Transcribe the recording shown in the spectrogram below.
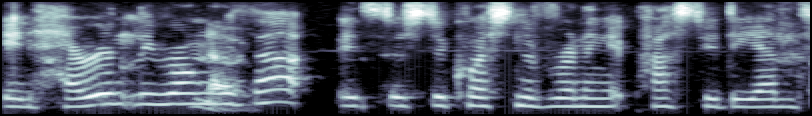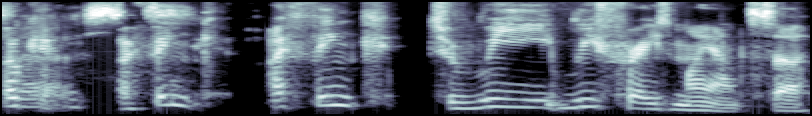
inherently wrong No. with that. It's just a question of running it past your DM Okay, first. I think I think to re rephrase my answer,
